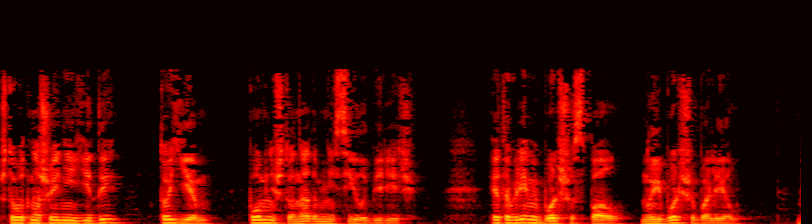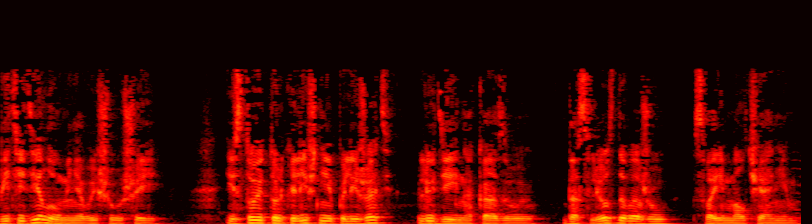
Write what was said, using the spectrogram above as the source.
Что в отношении еды, то ем, помни, что надо мне силы беречь. Это время больше спал, но и больше болел. Ведь и дело у меня выше ушей. И стоит только лишнее полежать, людей наказываю, до слез довожу своим молчанием.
